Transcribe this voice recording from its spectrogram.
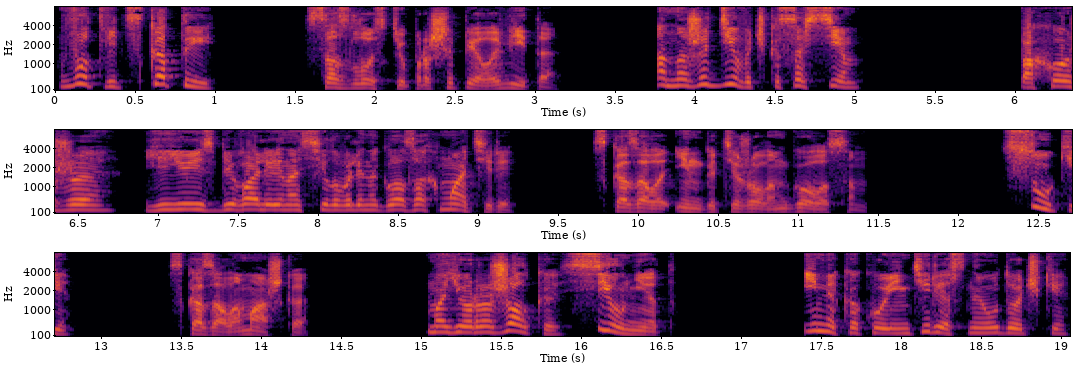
«Вот ведь скоты!» — со злостью прошипела Вита. «Она же девочка совсем!» «Похоже, ее избивали и насиловали на глазах матери», — сказала Инга тяжелым голосом. «Суки!» — сказала Машка. «Майора жалко, сил нет. Имя какое интересное у дочки.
